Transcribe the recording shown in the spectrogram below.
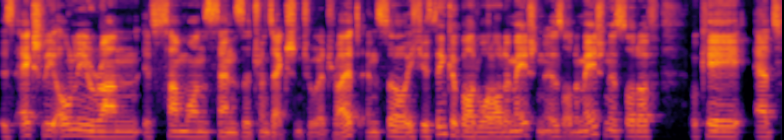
is actually only run if someone sends a transaction to it, right? And so if you think about what automation is, automation is sort of, okay, at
